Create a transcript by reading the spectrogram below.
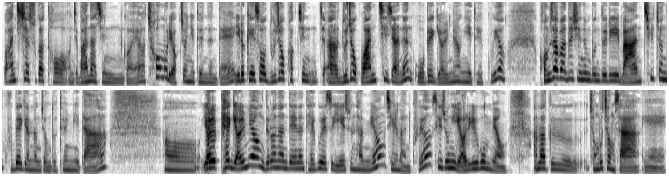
완치자 수가 더 이제 많아진 거예요. 처음으로 역전이 됐는데 이렇게 해서 누적 확진자 아, 누적 완치자는 510명이 됐고요. 검사 받으시는 분들이 17,900여 명 정도 됩니다. 어, 110명 늘어난 데에는 대구에서 61명 제일 많고요. 세종이 17명. 아마 그 정부청사, 예,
